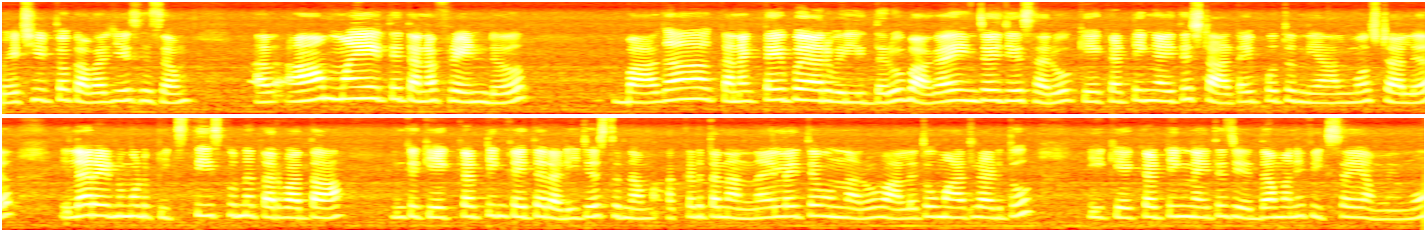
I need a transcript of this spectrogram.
బెడ్షీట్తో కవర్ చేసేసాం. ఆ అమ్మాయి అయితే తన ఫ్రెండ్. బాగా కనెక్ట్ అయిపోయారు వీళ్ళిద్దరూ బాగా ఎంజాయ్ చేశారు. కేక్ కటింగ్ అయితే స్టార్ట్ అయిపోతుంది ఆల్మోస్ట్ ఆల్. ఇలా రెండు మూడు పిక్స్ తీసుకున్న తర్వాత ఇంకా కేక్ కటింగ్ అయితే రెడీ చేస్తున్నాం. అక్కడ తన అన్నయ్యలు అయితే ఉన్నారు. వాళ్ళతో మాట్లాడుతూ ఈ కేక్ కటింగ్ అయితే చేద్దామని ఫిక్స్ అయ్యాం మేము.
